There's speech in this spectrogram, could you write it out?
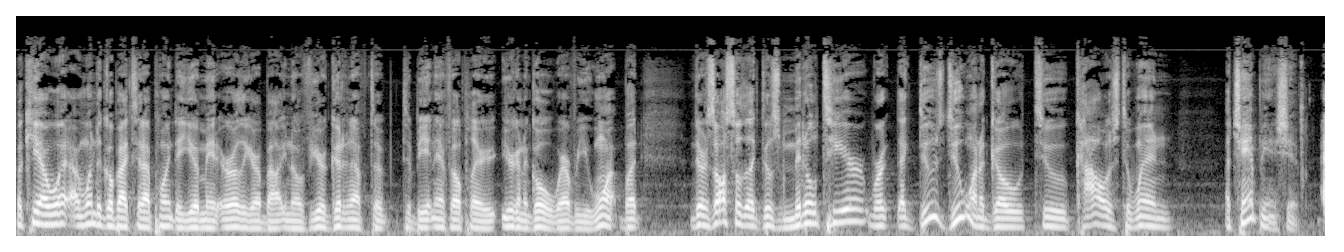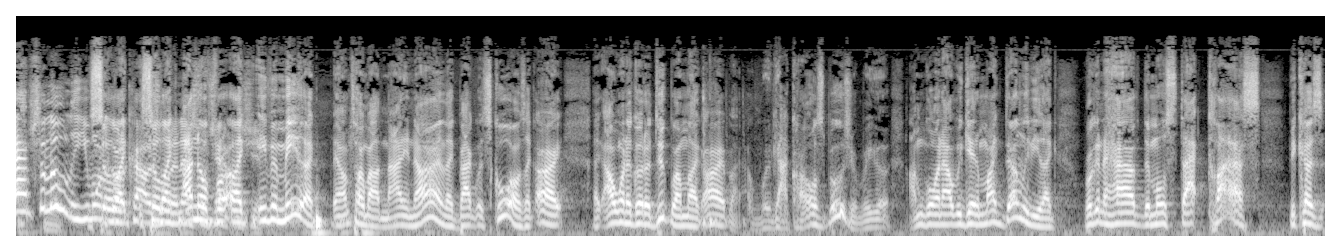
But Kia, I wanted to go back to that point that you had made earlier about you know if you're good enough to, to be an NFL player, you're going to go wherever you want. But there's also like those middle tier where like dudes do want to go to college to win a championship. Absolutely, you want so to go like to college. so like I know for like even me like I'm talking about '99 like back with school I was like all right like I want to go to Duke but I'm like all right we got Carlos Boozer we go, I'm going out we getting Mike Dunleavy like we're gonna have the most stacked class because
